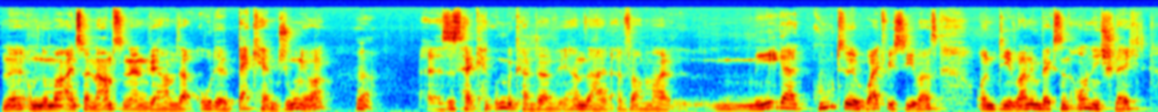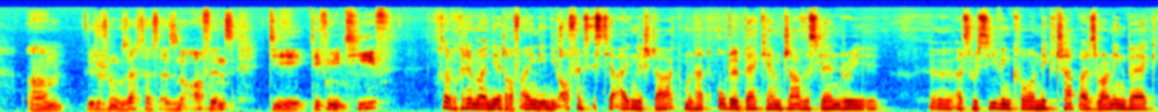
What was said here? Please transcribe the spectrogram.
ne, um nur mal ein, zwei Namen zu nennen, wir haben da Odell Beckham Jr., Ja. Äh, es ist halt kein Unbekannter. Wir haben da halt einfach mal mega gute Wide Receivers und die Running Backs sind auch nicht schlecht. Ähm, wie du schon gesagt hast, also eine Offense, die definitiv So, wir können ja mal näher drauf eingehen. Die Offense ist ja eigentlich stark. Man hat Odell Beckham, Jarvis Landry äh, als Receiving Core, Nick Chubb als Running Back.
